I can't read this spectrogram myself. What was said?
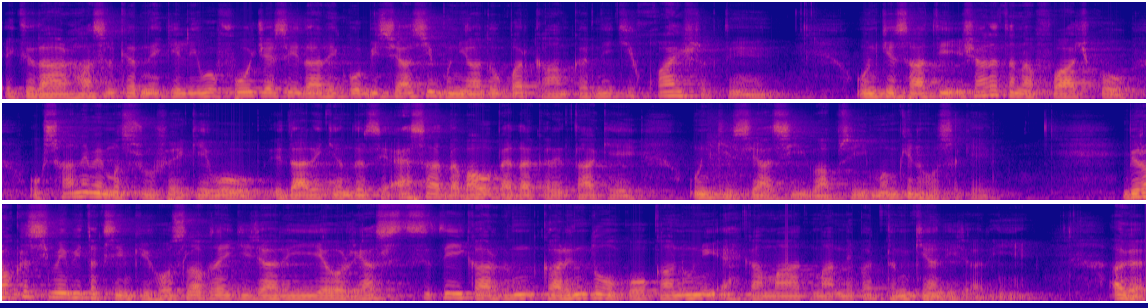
اقتدار حاصل کرنے کے لیے وہ فوج جیسے ادارے کو بھی سیاسی بنیادوں پر کام کرنے کی خواہش رکھتے ہیں۔ ان کے ساتھی اشارتاً افواج کو اکسانے میں مصروف ہیں کہ وہ ادارے کے اندر سے ایسا دباؤ پیدا کریں تاکہ ان کی سیاسی واپسی ممکن ہو سکے۔ بیوروکریسی میں بھی تقسیم کی حوصلہ افزائی کی جا رہی ہے اور ریاستی کارندوں کو قانونی احکامات ماننے پر دھمکیاں دی جا رہی ہیں۔ اگر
